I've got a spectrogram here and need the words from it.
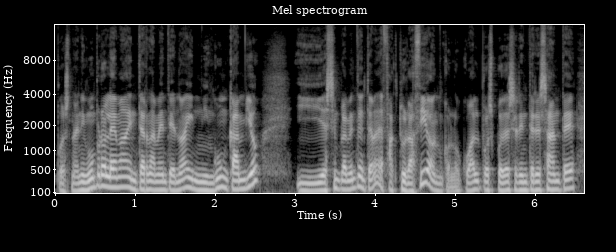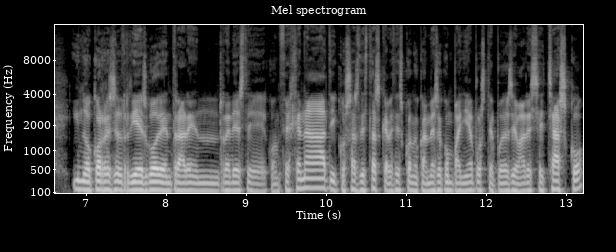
pues no hay ningún problema, internamente no hay ningún cambio y es simplemente un tema de facturación, con lo cual pues puede ser interesante y no corres riesgo de entrar en redes de, con y cosas de estas que a veces cuando cambias de compañía pues te puedes llevar ese chasco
